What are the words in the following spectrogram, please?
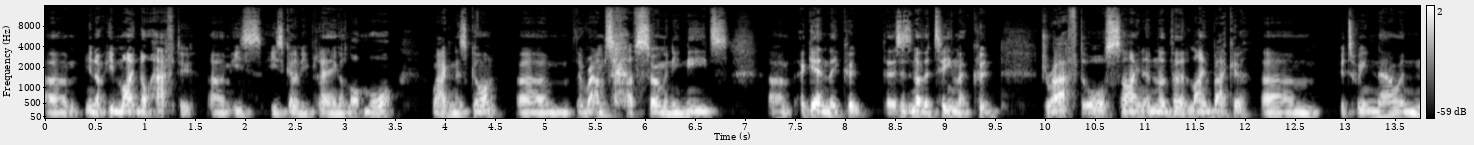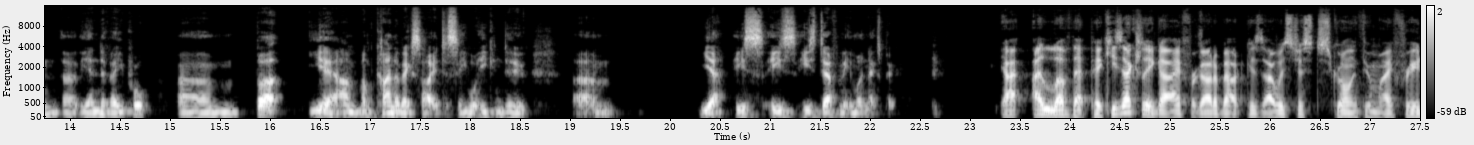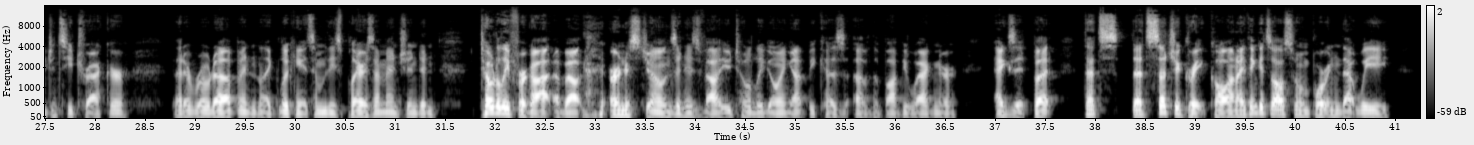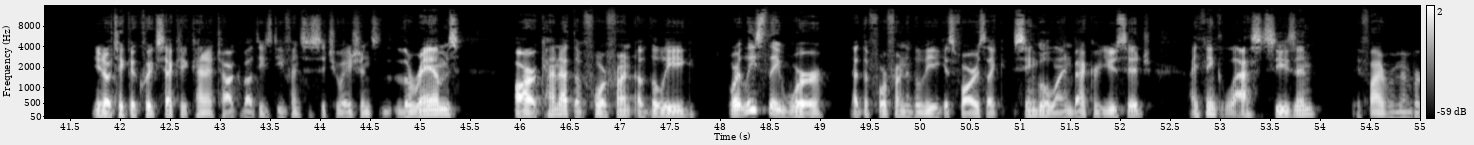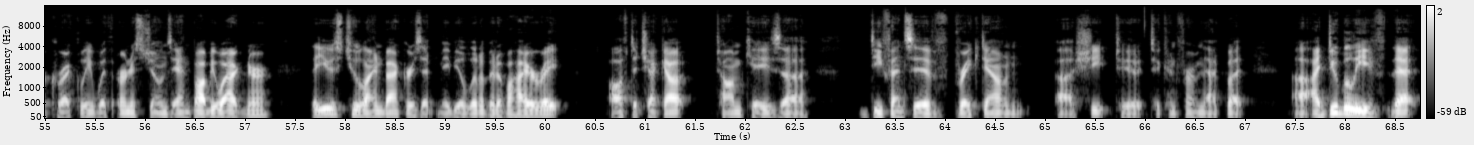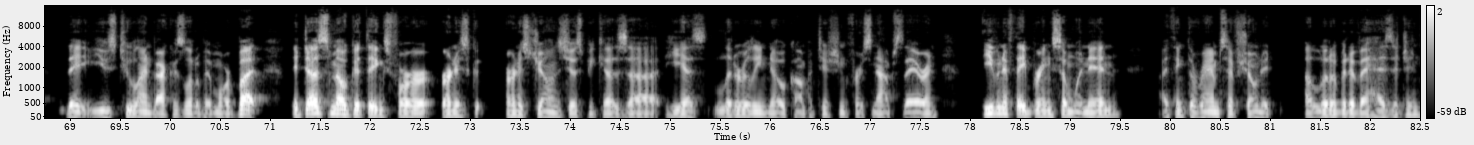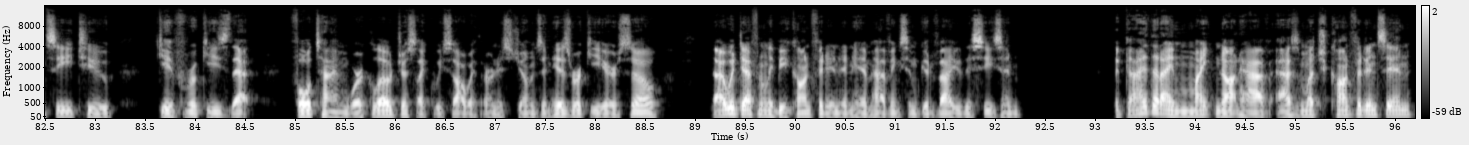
um, you know he might not have to. Um, he's he's going to be playing a lot more. Wagner's gone. Um, the Rams have so many needs. Um, again, they could. This is another team that could draft or sign another linebacker um, between now and uh, the end of April. But yeah, I'm I'm kind of excited to see what he can do. Um, yeah, he's he's he's definitely my next pick. Yeah, I love that pick. He's actually a guy I forgot about because I was just scrolling through my free agency tracker that I wrote up and like looking at some of these players I mentioned and totally forgot about Ernest Jones and his value totally going up because of the Bobby Wagner exit. But that's that's such a great call, and I think it's also important that we, you know, take a quick second to kind of talk about these defensive situations. The Rams are kind of at the forefront of the league, or at least they were at the forefront of the league as far as like single linebacker usage. I think last season, if I remember correctly, with Ernest Jones and Bobby Wagner, they used two linebackers at maybe a little bit of a higher rate. I'll have to check out Tom K's uh, defensive breakdown uh, sheet to to confirm that. But uh, I do believe that they use two linebackers a little bit more. But it does smell good things for Ernest Ernest Jones just because uh, he has literally no competition for snaps there. And even if they bring someone in, I think the Rams have shown it a little bit of a hesitancy to give rookies that full time workload, just like we saw with Ernest Jones in his rookie year. So I would definitely be confident in him having some good value this season. A guy that I might not have as much confidence in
